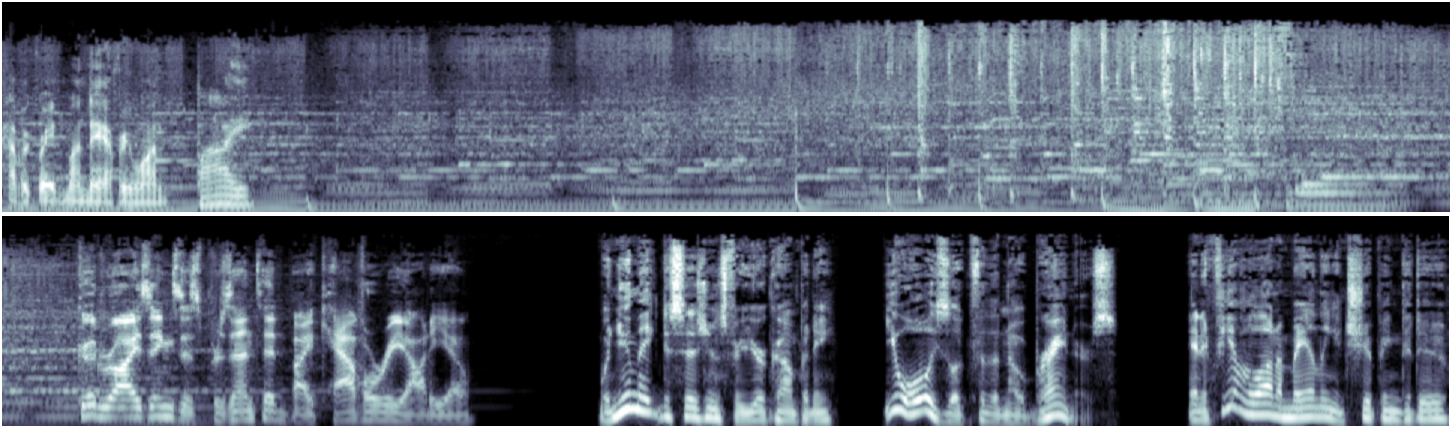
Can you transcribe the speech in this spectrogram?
Have a great Monday, everyone. Bye. Good Risings is presented by Cavalry Audio. When you make decisions for your company, you always look for the no brainers. And if you have a lot of mailing and shipping to do,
